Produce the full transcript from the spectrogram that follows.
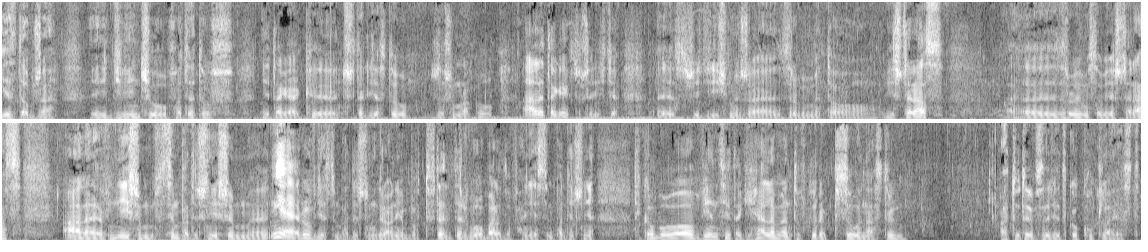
Jest dobrze. Dziewięciu facetów, nie tak jak y, 40 w zeszłym roku, ale tak jak słyszeliście, y, stwierdziliśmy, że zrobimy to jeszcze raz. E, Zrobimy sobie jeszcze raz, ale w mniejszym, sympatyczniejszym, y, nie, równie sympatycznym gronie, bo wtedy też było bardzo fajnie, sympatycznie, tylko było więcej takich elementów, które psuły nastrój. A tutaj w zasadzie tylko kukla jest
